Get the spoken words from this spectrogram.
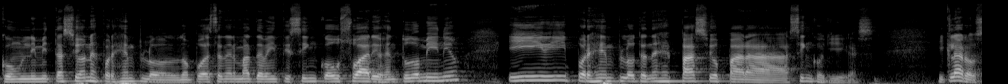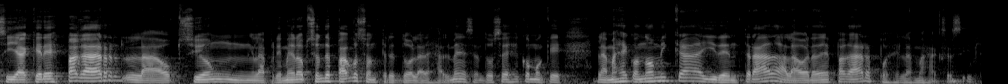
con limitaciones, por ejemplo, no puedes tener más de 25 usuarios en tu dominio y, por ejemplo, tenés espacio para 5 gigas. Y claro, si ya querés pagar, la opción, la primera opción de pago son 3 dólares al mes. Entonces es como que la más económica y de entrada a la hora de pagar, pues es la más accesible.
